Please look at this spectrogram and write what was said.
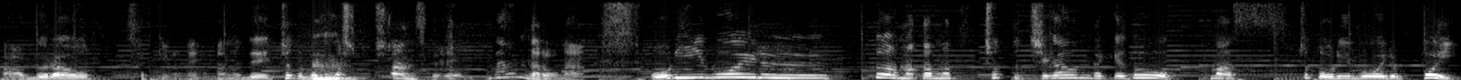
油を、さっきのね、あの、で、ちょっと僕もしたんですけど、なんだろうな、オリーブオイルとはまたまたちょっと違うんだけど、まあ、ちょっとオリーブオイルっぽい、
